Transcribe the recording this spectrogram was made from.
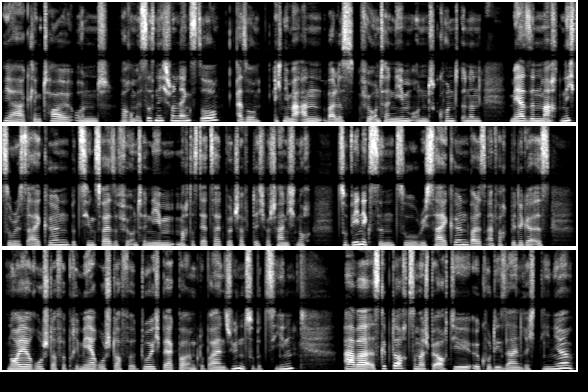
Ja, klingt toll. Und warum ist es nicht schon längst so? Also ich nehme an, weil es für Unternehmen und Kundinnen mehr Sinn macht, nicht zu recyceln, beziehungsweise für Unternehmen macht es derzeit wirtschaftlich wahrscheinlich noch zu wenig Sinn zu recyceln, weil es einfach billiger ist, neue Rohstoffe, Primärrohstoffe durch Bergbau im globalen Süden zu beziehen. Aber es gibt doch zum Beispiel auch die Ökodesign-Richtlinie,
